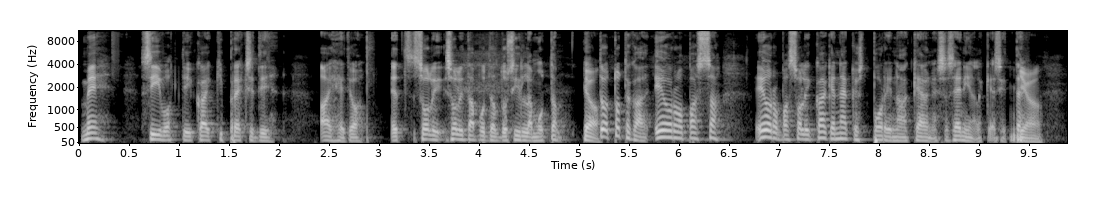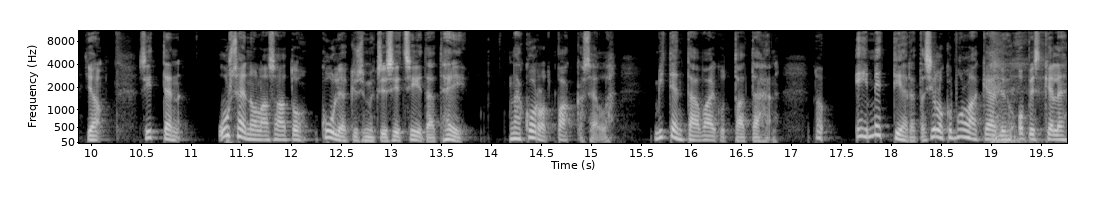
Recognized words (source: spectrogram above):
me siivottiin kaikki Brexitin aiheet jo, että se oli, se oli taputeltu sillä, mutta Joo. to, totta kai Euroopassa, Euroopassa oli kaiken näköistä porinaa käynnissä sen jälkeen sitten. Joo. Ja sitten usein ollaan saatu kuulijakysymyksiä siitä, siitä, että hei, nämä korot pakkasella, miten tämä vaikuttaa tähän? No ei me tiedetä. Silloin kun me ollaan käyty opiskele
